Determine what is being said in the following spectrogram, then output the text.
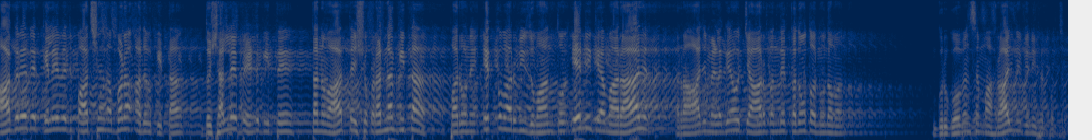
ਆਗਰੇ ਦੇ ਕਿਲੇ ਵਿੱਚ ਪਾਤਸ਼ਾਹ ਦਾ ਬੜਾ ਅਦਬ ਕੀਤਾ, ਦੁਸ਼ਾਲੇ ਭੇਂਟ ਕੀਤੇ, ਧੰਨਵਾਦ ਤੇ ਸ਼ੁਕਰਾਨਾ ਕੀਤਾ ਪਰ ਉਹਨੇ ਇੱਕ ਵਾਰ ਵੀ ਜ਼ੁਬਾਨ ਤੋਂ ਇਹ ਨਹੀਂ ਕਿਹਾ, ਮਹਾਰਾਜ, ਰਾਜ ਮਿਲ ਗਿਆ, ਉਹ ਚਾਰ ਬੰਦੇ ਕਦੋਂ ਤੁਹਾਨੂੰ ਦਵਾਂ? ਗੁਰੂ ਗੋਬਿੰਦ ਸਿੰਘ ਮਹਾਰਾਜ ਨੇ ਵੀ ਨਹੀਂ ਫਿਰ ਪੁੱਛਿਆ।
